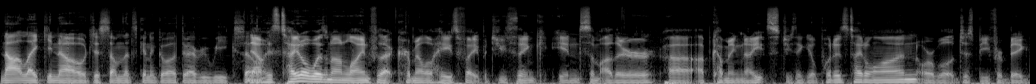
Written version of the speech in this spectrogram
not like you know just someone that's gonna go out there every week. So now his title wasn't online for that Carmelo Hayes fight, but do you think in some other uh, upcoming nights, do you think he'll put his title on, or will it just be for big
